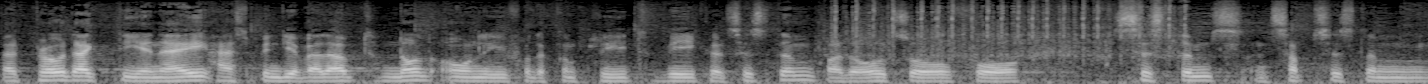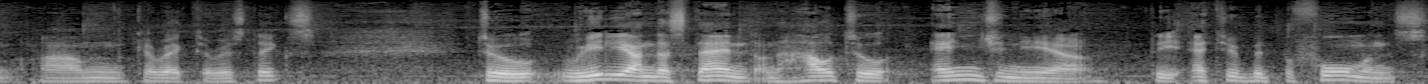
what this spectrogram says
That product DNA has been developed not only for the complete vehicle system, but also for systems and subsystem um, characteristics to really understand on how to engineer the attribute performance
